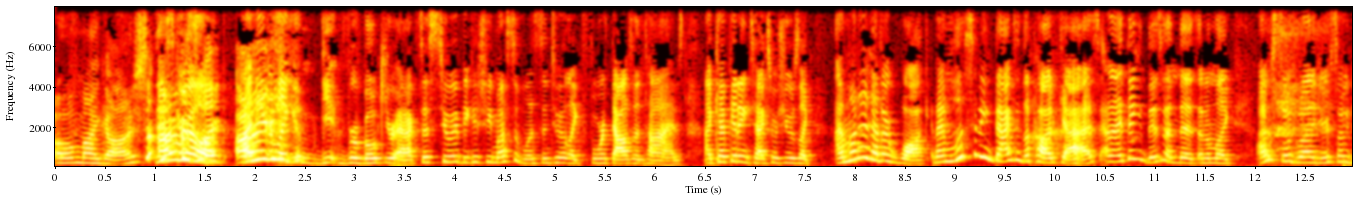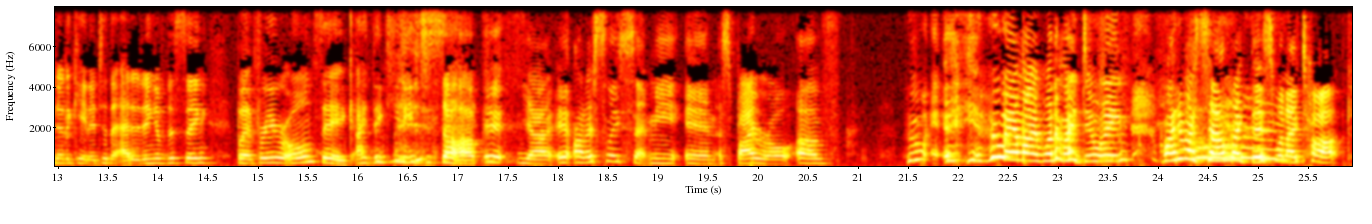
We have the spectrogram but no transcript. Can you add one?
oh my gosh, This I girl, was like, I, need to like get, revoke your access to it because she must have listened to it like four thousand times. I kept getting texts where she was like, "I'm on another walk and I'm listening back to the podcast and I think this and this," and I'm like, "I'm so glad you're so dedicated to the editing of this thing, but for your own sake, I think you need to stop." It yeah, it honestly sent me in a spiral of who who am I? What am I doing? Why do I sound like this when I talk?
